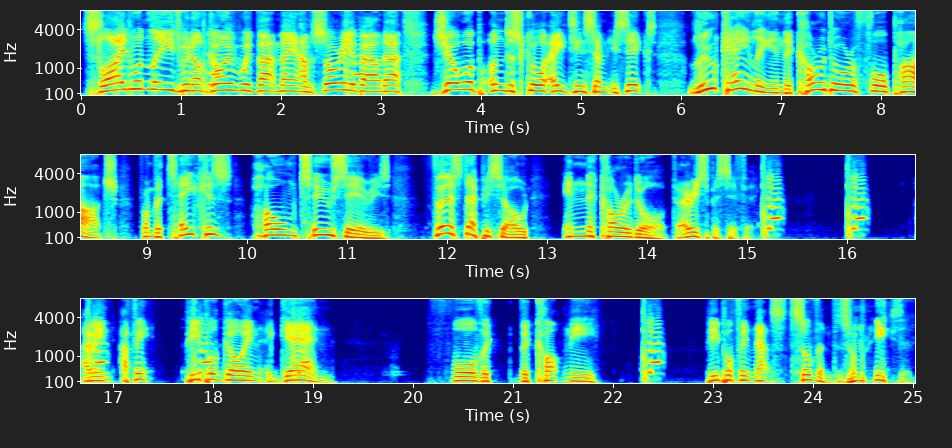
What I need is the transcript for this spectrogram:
slide one leads. We're not going with that, mate. I'm sorry about that. Joe up underscore 1876. Luke Ayling in the corridor of Thorp Arch from the Take Us Home 2 series. First episode in the corridor. Very specific. I mean, I think people going again for the the Cockney. People think that's Southern for some reason.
